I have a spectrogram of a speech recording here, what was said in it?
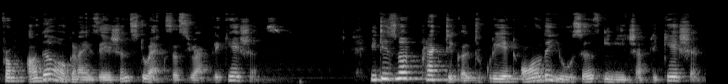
from other organizations to access your applications. It is not practical to create all the users in each application.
